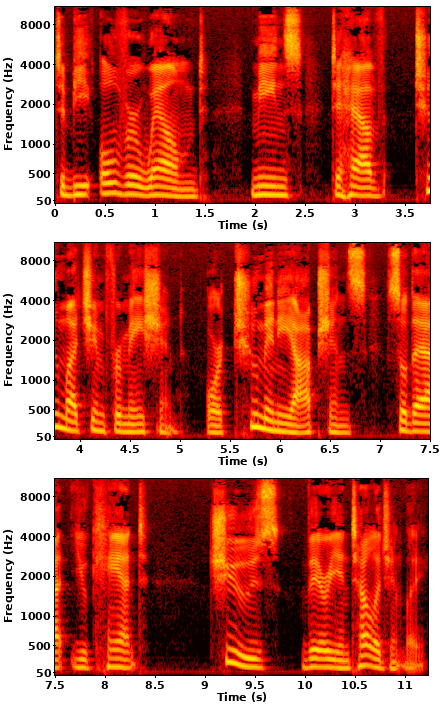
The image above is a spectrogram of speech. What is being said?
To be overwhelmed means to have too much information or too many options so that you can't choose very intelligently.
